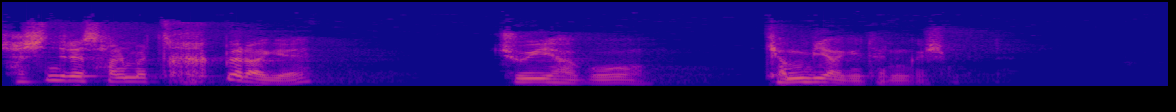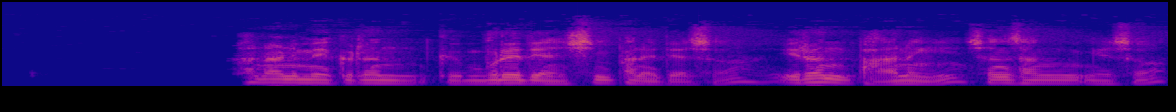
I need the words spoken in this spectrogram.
자신들의 삶을 특별하게 주의하고 겸비하게 되는 것입니다. 하나님의 그런 그 물에 대한 심판에 대해서 이런 반응이 선상에서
